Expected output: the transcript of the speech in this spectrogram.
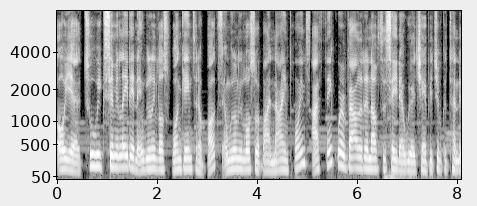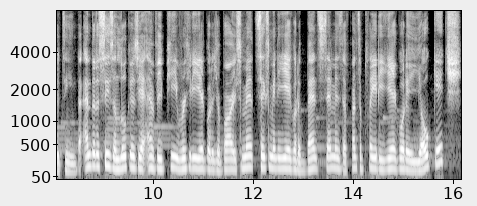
Oh yeah, two weeks simulated and we only lost one game to the Bucks and we only lost it by nine points. I think we're valid enough to say that we're a championship contender team. The end of the season, Luka's, your MVP, Rookie of the Year go to Jabari Smith, Six Man of the Year go to Ben Simmons, Defensive Player of the Year go to Jokic.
